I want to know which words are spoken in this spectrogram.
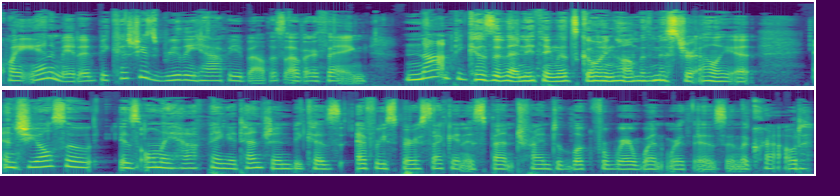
quite animated because she's really happy about this other thing, not because of anything that's going on with Mr. Elliot. And she also is only half paying attention because every spare second is spent trying to look for where Wentworth is in the crowd.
